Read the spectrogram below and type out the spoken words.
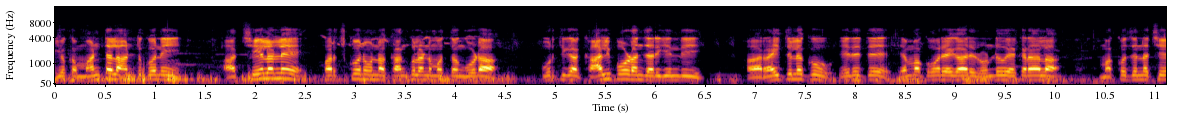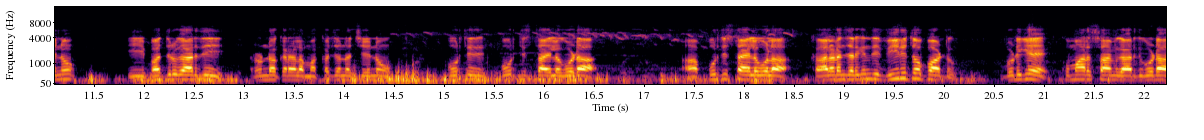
ఈ యొక్క మంటలు అంటుకొని ఆ చేలలే పరుచుకొని ఉన్న కంకులను మొత్తం కూడా పూర్తిగా కాలిపోవడం జరిగింది. ఆ రైతులకు ఏదైతే ఎమ్మ కోరే గారి రెండు ఎకరాల మొక్కజొన్న చేను ఈ భద్రు గారిది రెండు ఎకరాల మొక్కజొన్న చేను పూర్తి పూర్తి స్థాయిలో కూడా పూర్తి స్థాయిలో కూడా కాలడం జరిగింది. వీరితో పాటు బుడిగే కుమారస్వామి గారిది కూడా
